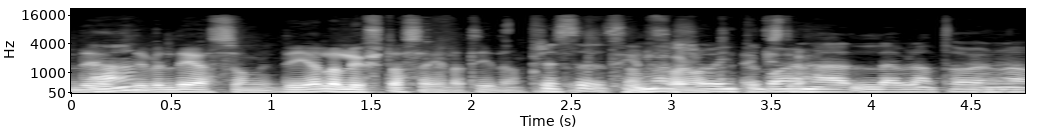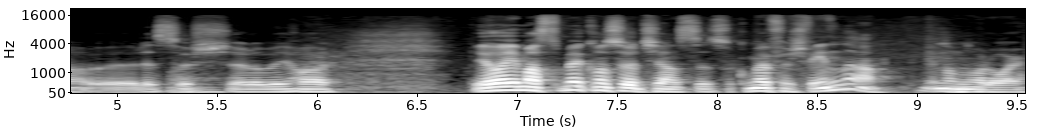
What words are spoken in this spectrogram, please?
det, Ja. det är väl det som, det gäller att lyfta sig hela tiden. Precis, annars så inte bara extra. de här leverantörerna av resurser. Och vi, har, vi har ju massor med konsulttjänster som kommer försvinna inom några år.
